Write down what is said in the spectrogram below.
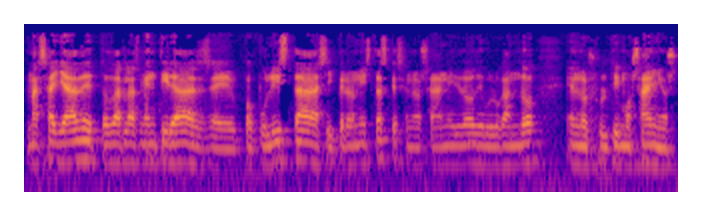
más allá de todas las mentiras eh, populistas y peronistas que se nos han ido divulgando en los últimos años.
